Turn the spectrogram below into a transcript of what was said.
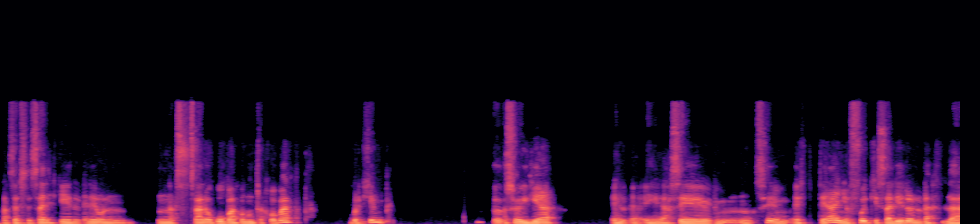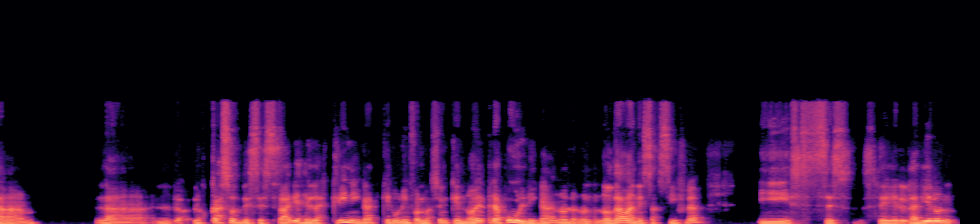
hacer cesáreas que tener una sala ocupada con un trabajo parto, por ejemplo. Entonces hoy día, eh, hace, no sé, este año fue que salieron los casos de cesáreas en las clínicas, que era una información que no era pública, no, no, daban esas cifras, y se, se, la dieron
